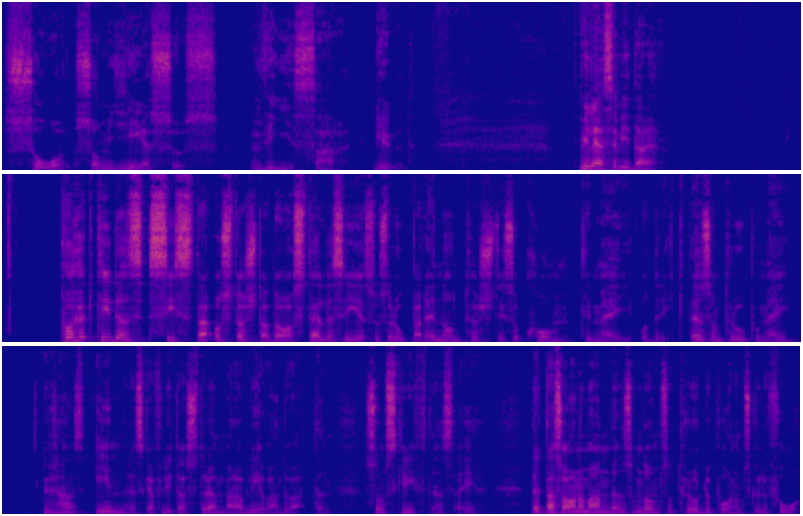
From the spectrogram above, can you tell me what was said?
så som Jesus visar Gud. Vi läser vidare. På högtidens sista och största dag ställde sig Jesus och ropade, är någon törstig så kom till mig och drick. Den som tror på mig, ur hans inre ska flyta strömmar av levande vatten, som skriften säger. Detta sa han om anden som de som trodde på honom skulle få.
